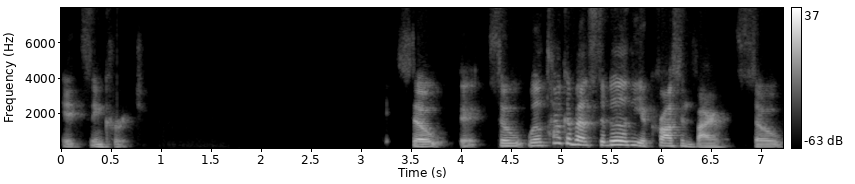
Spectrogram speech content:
it's encouraging. So, uh, so we'll talk about stability across environments. So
